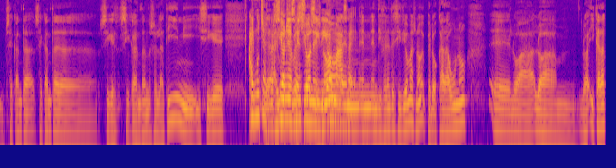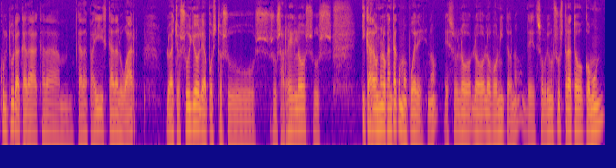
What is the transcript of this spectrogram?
y se canta, se canta, sigue, sigue cantándose en latín y, y sigue. Hay muchas versiones en sus ¿no? idiomas, en, eh. en- en diferentes idiomas, ¿no? Pero cada uno eh, lo, ha, lo, ha, mm, lo ha- y cada cultura, cada, cada, mm, cada país, cada lugar lo ha hecho suyo, le ha puesto sus, sus arreglos, sus y cada uno lo canta como puede, ¿no? Eso es lo, lo, lo bonito, ¿no? De sobre un sustrato común,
